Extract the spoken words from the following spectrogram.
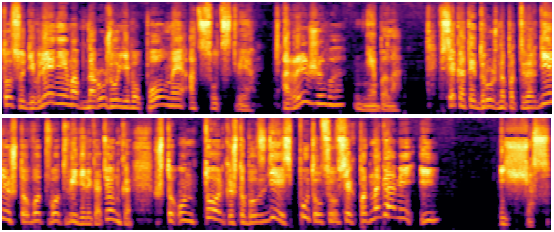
то с удивлением обнаружил его полное отсутствие а рыжего не было. Все коты дружно подтвердили, что вот-вот видели котенка, что он только что был здесь, путался у всех под ногами и исчез.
